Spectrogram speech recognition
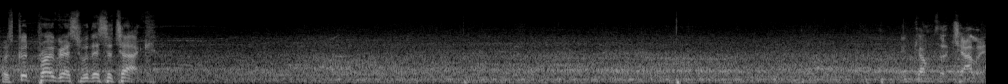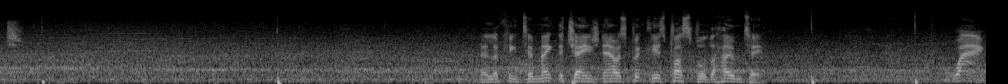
There's good progress with this attack. In comes the challenge. They're looking to make the change now as quickly as possible, the home team. Wang.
